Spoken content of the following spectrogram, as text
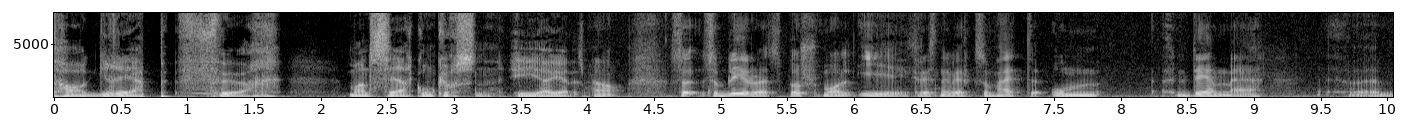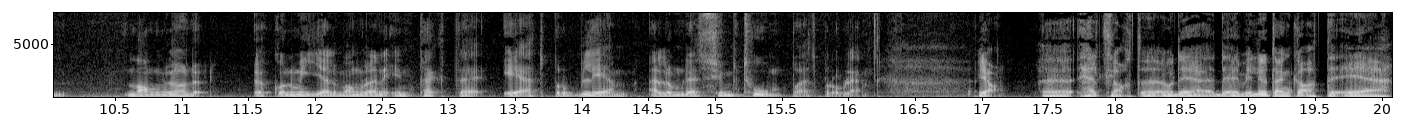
ta grep før man ser konkursen i øyet. Ja. Så, så, blir det et spørsmål i kristne virksomheter om det med eh, manglende økonomi eller manglende inntekter er et problem, eller om det er symptom på et problem. Ja, eh, helt klart. Og det, det, jeg vil jo tenke at det er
